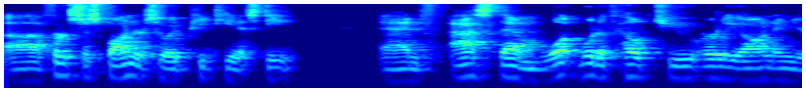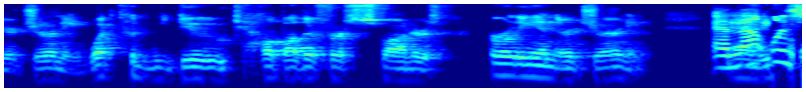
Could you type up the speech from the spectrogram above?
uh, first responders who had PTSD and asked them what would have helped you early on in your journey. What could we do to help other first responders early in their journey? And, and that was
